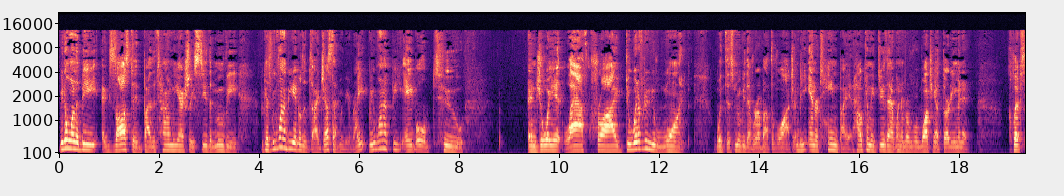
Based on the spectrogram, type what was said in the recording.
We don't want to be exhausted by the time we actually see the movie because we want to be able to digest that movie, right? We want to be able to enjoy it, laugh, cry, do whatever we want with this movie that we're about to watch and be entertained by it. How can we do that whenever we're watching a 30 minute clips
